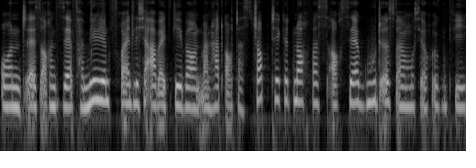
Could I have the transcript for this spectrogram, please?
und er ist auch ein sehr familienfreundlicher Arbeitgeber und man hat auch das Jobticket noch, was auch sehr gut ist, weil man muss ja auch irgendwie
